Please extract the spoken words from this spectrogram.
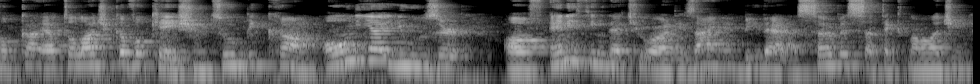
ontological vocation to become only a user of anything that you are designing, be that a service, a technology,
